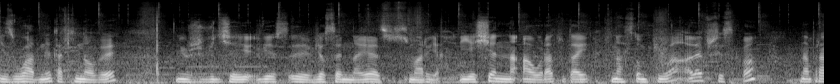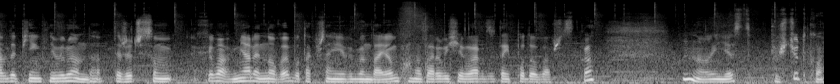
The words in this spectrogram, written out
Jest ładny, taki nowy. Już widzicie y, wiosenna, Jezus Maria, jesienna aura tutaj nastąpiła, ale wszystko naprawdę pięknie wygląda. Te rzeczy są chyba w miarę nowe, bo tak przynajmniej wyglądają. Nazarowi się bardzo tutaj podoba wszystko. No i jest puściutko.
